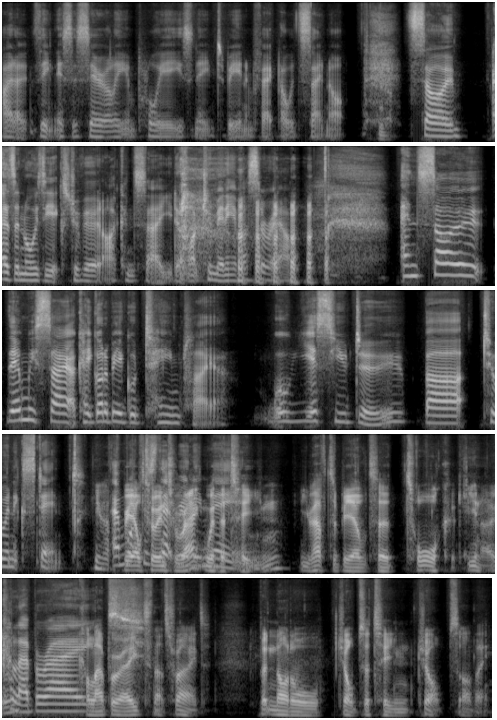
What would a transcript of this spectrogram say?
I don't think necessarily employees need to be, and in fact, I would say not. No. So, as a noisy extrovert, I can say you don't want too many of us around. And so then we say, okay, got to be a good team player. Well, yes, you do, to an extent. You have and to be able to interact really with the team. You have to be able to talk, you know, collaborate. Collaborate, that's right. But not all jobs are team jobs, are they?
